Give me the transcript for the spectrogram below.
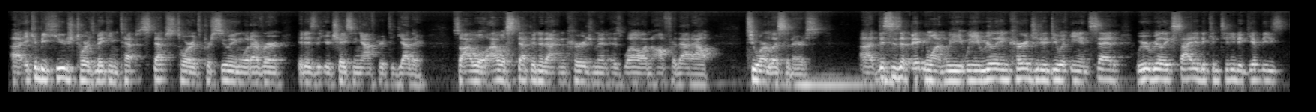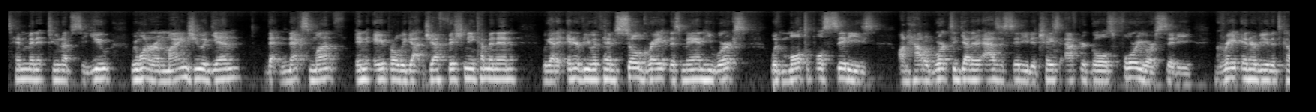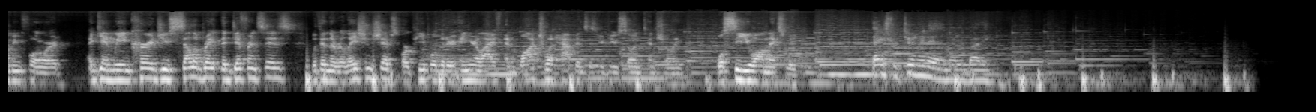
uh, it can be huge towards making te- steps towards pursuing whatever it is that you're chasing after together so i will i will step into that encouragement as well and offer that out to our listeners uh, this is a big one. We we really encourage you to do what Ian said. We were really excited to continue to give these 10 minute tune ups to you. We want to remind you again that next month in April, we got Jeff Vishney coming in. We got an interview with him. So great. This man, he works with multiple cities on how to work together as a city to chase after goals for your city. Great interview that's coming forward. Again, we encourage you celebrate the differences within the relationships or people that are in your life and watch what happens as you do so intentionally. We'll see you all next week. Thanks for tuning in, everybody.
